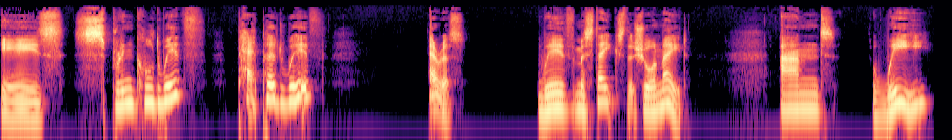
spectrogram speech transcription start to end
is sprinkled with, peppered with errors with mistakes that Sean made. And we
